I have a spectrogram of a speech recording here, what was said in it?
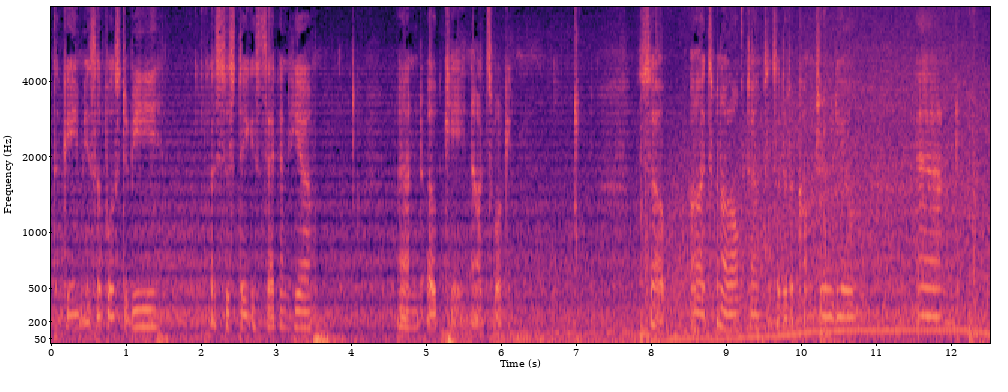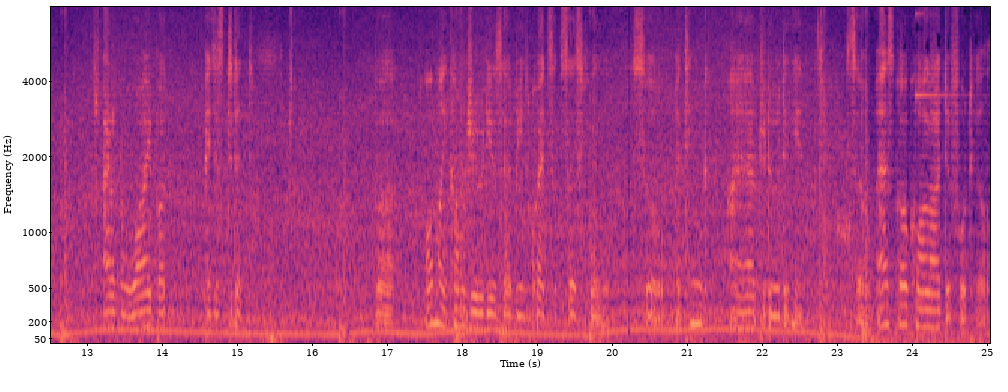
the game is supposed to be. Let's just take a second here and okay now it's working. So uh, it's been a long time since I did a commentary video. And I don't know why but I just didn't. But all my commentary videos have been quite successful. So I think I have to do it again. So Ascot to Foothill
